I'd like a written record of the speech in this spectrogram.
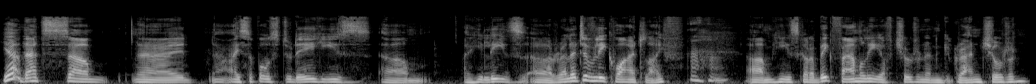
yeah, that's. Um, uh, I suppose today he's um, he leads a relatively quiet life. Uh-huh. Um, he's got a big family of children and grandchildren,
